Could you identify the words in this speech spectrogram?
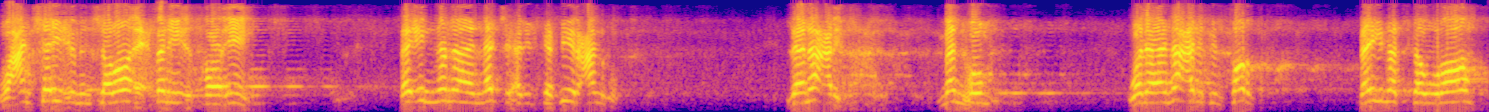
وعن شيء من شرائع بني إسرائيل. فإننا نجهل الكثير عنهم. لا نعرف من هم ولا نعرف الفرق بين التوراة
